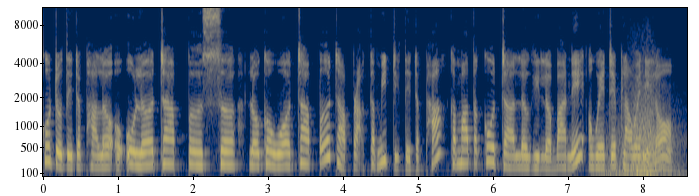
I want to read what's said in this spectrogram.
ကိုတုတေတဖာလအိုလတာပစလောကဝတာပတာပရကမီတီတေတဖာကမတကိုတာလဂီလဘာနေအဝဲတေဖလာဝဲနေလော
